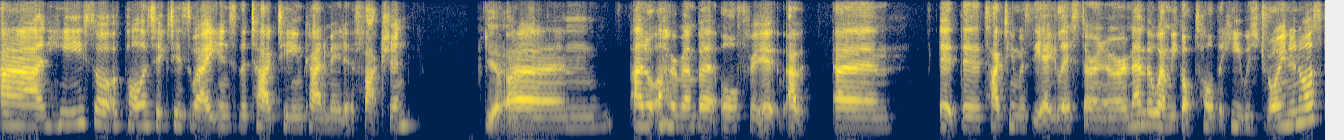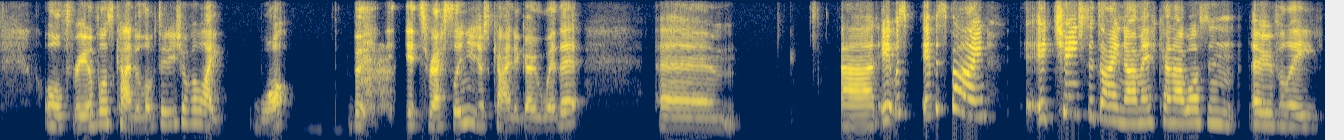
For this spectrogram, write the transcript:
and he sort of politicked his way into the tag team, kind of made it a faction. Yeah. Um, I don't. I remember all three. It, I- um, it, the tag team was the A-lister, and I remember when we got told that he was joining us, all three of us kind of looked at each other like, "What?" But it's wrestling. You just kind of go with it. Um, and it was it was fine. It changed the dynamic, and I wasn't overly,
